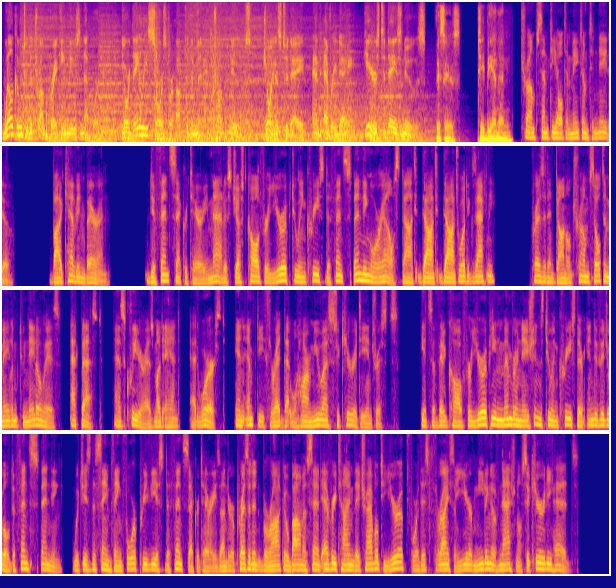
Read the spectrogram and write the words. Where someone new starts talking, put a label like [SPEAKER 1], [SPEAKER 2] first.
[SPEAKER 1] Welcome to the Trump Breaking News Network, your daily source for up-to-the-minute Trump news. Join us today and every day. Here's today's news.
[SPEAKER 2] This is TBNN.
[SPEAKER 3] Trump's empty ultimatum to NATO. By Kevin Baron. Defense Secretary Mattis just called for Europe to increase defense spending or else dot dot dot what exactly? President Donald Trump's ultimatum to NATO is, at best, as clear as mud and, at worst, an empty threat that will harm U.S. security interests. It's a vague call for European member nations to increase their individual defense spending, which is the same thing four previous defense secretaries under President Barack Obama said every time they traveled to Europe for this thrice-a-year meeting of national security heads.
